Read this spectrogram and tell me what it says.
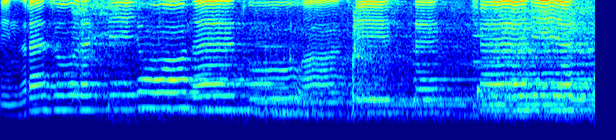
In resurrezione tua, Christe, cieli e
